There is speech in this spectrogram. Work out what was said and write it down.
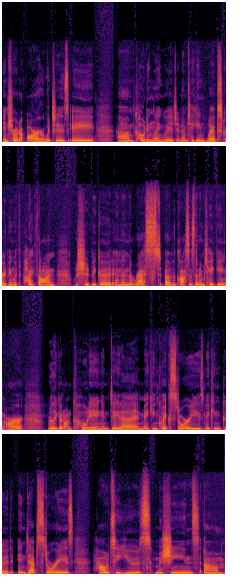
Intro to R, which is a um, coding language, and I'm taking web scraping with Python, which should be good. And then the rest of the classes that I'm taking are really good on coding and data and making quick stories, making good in depth stories, how to use machines. Um,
